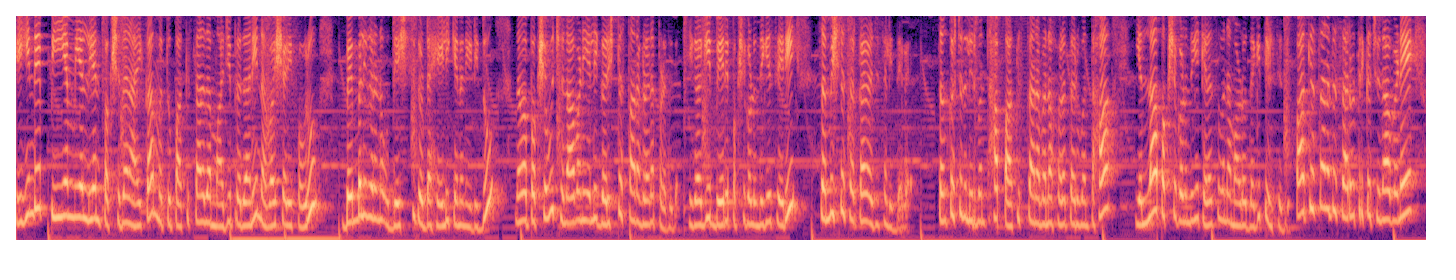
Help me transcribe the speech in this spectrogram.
ಈ ಹಿಂದೆ ಪಿಎಂಎಲ್ಎನ್ ಪಕ್ಷದ ನಾಯಕ ಮತ್ತು ಪಾಕಿಸ್ತಾನದ ಮಾಜಿ ಪ್ರಧಾನಿ ನವಾಜ್ ಷರೀಫ್ ಅವರು ಬೆಂಬಲಿಗರನ್ನು ಉದ್ದೇಶಿಸಿ ದೊಡ್ಡ ಹೇಳಿಕೆಯನ್ನು ನೀಡಿದ್ದು, ನಮ್ಮ ಪಕ್ಷವು ಚುನಾವಣೆಯಲ್ಲಿ ಗರಿಷ್ಠ ಸ್ಥಾನಗಳನ್ನು ಪಡೆದಿದೆ. ಹೀಗಾಗಿ ಬೇರೆ ಪಕ್ಷಗಳೊಂದಿಗೆ ಸೇರಿ ಸಮ್ಮಿಶ್ರ ಸರ್ಕಾರ ರಚಿಸಲಿದ್ದೇವೆ. ಸಂಕಷ್ಟದಲ್ಲಿರುವಂತಹ ಪಾಕಿಸ್ತಾನವನ್ನು ಹೊರತರುವಂತಹ ಎಲ್ಲ ಪಕ್ಷಗಳೊಂದಿಗೆ ಕೆಲಸವನ್ನು ಮಾಡೋದಾಗಿ ತಿಳಿಸಿದ್ದು. ಪಾಕಿಸ್ತಾನದ ಸಾರ್ವತ್ರಿಕ ಚುನಾವಣೆ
